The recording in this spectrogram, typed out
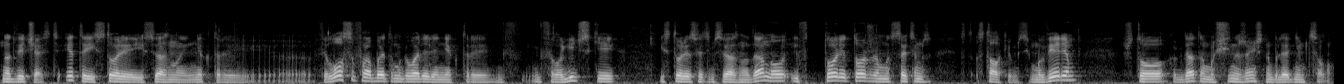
на две части. Это история, и связаны некоторые э, философы об этом говорили, некоторые мифологические истории с этим связаны, да, но и в Торе тоже мы с этим сталкиваемся. Мы верим, что когда-то мужчина и женщина были одним целым.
